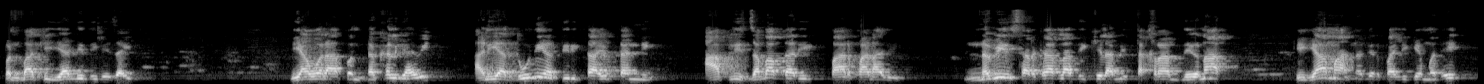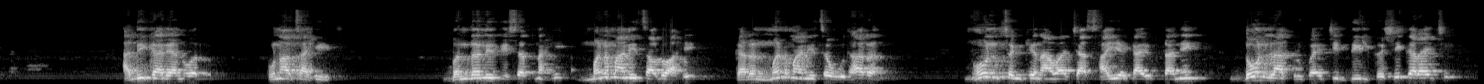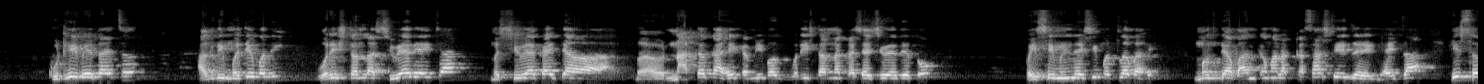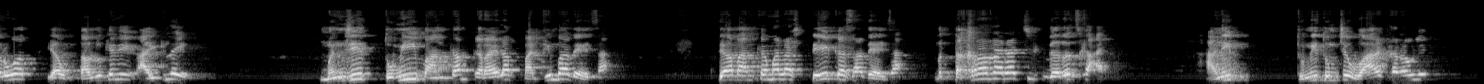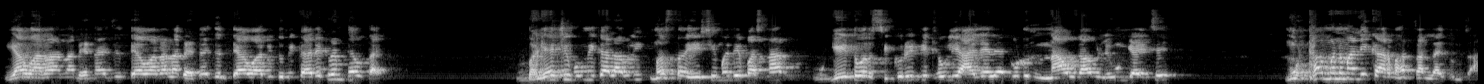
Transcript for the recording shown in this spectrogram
पण बाकी यादी दिली जाईल. यावर आपण दखल घ्यावी. आणि या दोन्ही अतिरिक्त आयुक्तांनी आपली जबाबदारी पार पाडावी. नवीन सरकारला देखील आम्ही तक्रार देणार की या महानगरपालिकेमध्ये अधिकाऱ्यांवर कुणाचाही बंधने दिसत नाही मनमानी चालू आहे. कारण मनमानीचं उदाहरण मोहन संख्ये नावाच्या सहाय्यक आयुक्ताने दोन लाख रुपयाची डील कशी करायची कुठे भेटायचं अगदी मजेमध्ये वरिष्ठांना शिव्या द्यायच्या मग शिव्या काय त्या नाटक आहे का? मी बघ वरिष्ठांना कशा शिव्या देतो? पैसे मिळण्याशी मतलब आहे. मग त्या बांधकामाला कसा स्टेज घ्यायचा? हे सर्व या तालुक्याने ऐकलंय. म्हणजे तुम्ही बांधकाम करायला पाठिंबा द्यायचा. त्या बांधकामाला स्टे कसा द्यायचा? मग तक्रारदाराची गरज काय? आणि तुम्ही तुमचे वार ठरवले. या वाराला भेटायचे त्या वाराला भेटायचे त्या वारी तुम्ही कार्यक्रम ठेवताय. बघ्याची भूमिका लावली मस्त एसी मध्ये बसणार गेटवर सिक्युरिटी ठेवली आलेल्याकडून नाव गाव लिहून घ्यायचे. मोठा मनमानी कारभार चाललाय तुमचा.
